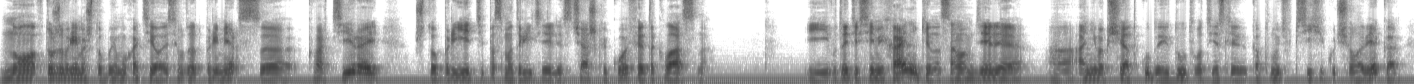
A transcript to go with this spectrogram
Но в то же время, чтобы ему хотелось. Вот этот пример с э, квартирой, что приедьте, посмотрите, или с чашкой кофе, это классно. И вот эти все механики, на самом деле, а, они вообще откуда идут? Вот если копнуть в психику человека –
